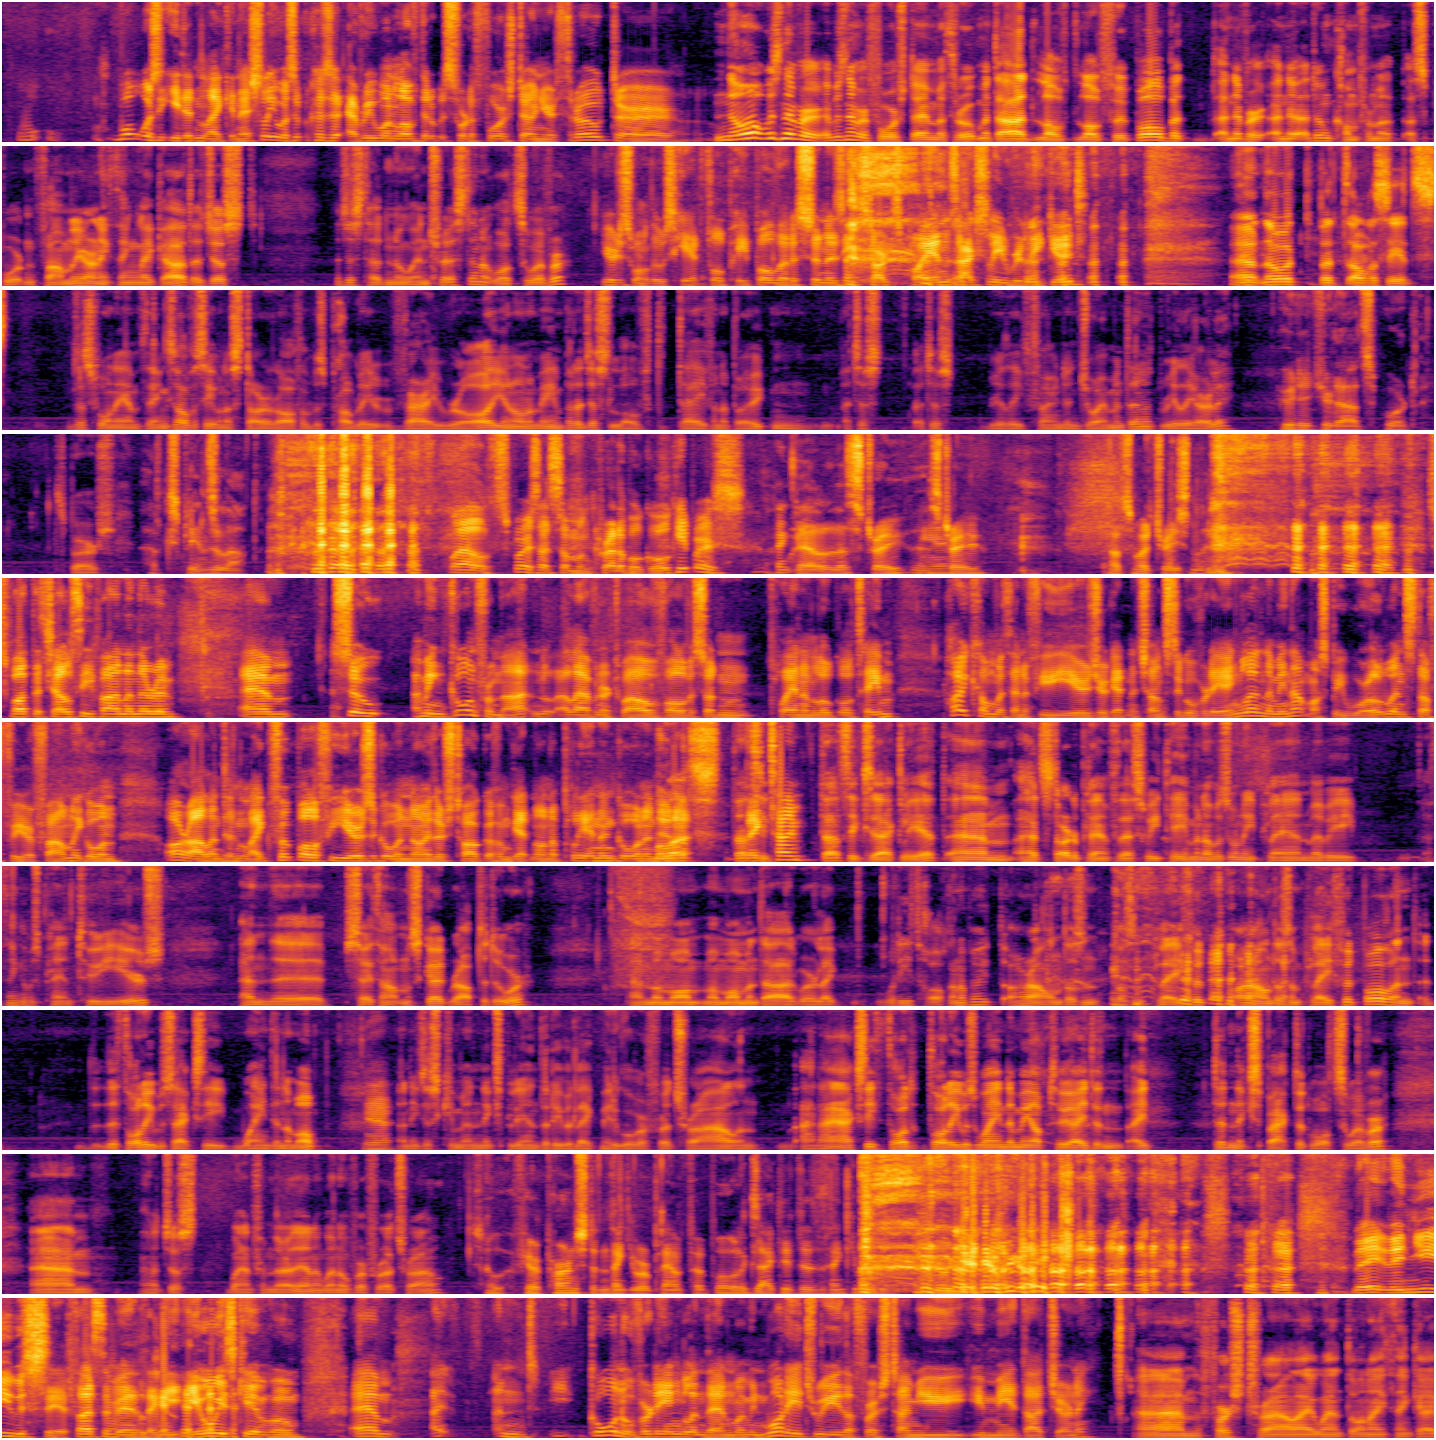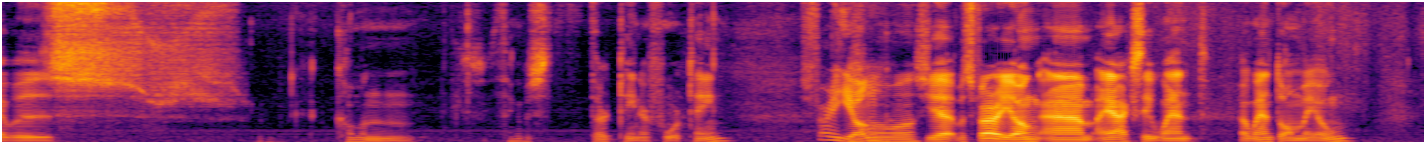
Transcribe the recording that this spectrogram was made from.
what was it you didn't like initially? Was it because everyone loved it? It was sort of forced down your throat, or No, it was never. It was never forced down my throat. My dad loved loved football, but I never. I, I don't come from a, a sporting family or anything like that. I just, I just had no interest in it whatsoever. you're just one of those hateful people that as soon as he starts playing is actually really good? Uh, no, but obviously it's just one of them things. Obviously, when I started off, it was probably very raw. You know what I mean? But I just loved diving about, and I just, I just really found enjoyment in it really early. Who did your dad support? Spurs. That explains a lot. Well, Spurs had some incredible goalkeepers. I think Well, that's true. That's Yeah. true. Not so much recently. spot the Chelsea fan in the room. Um, so, I mean, going from that, 11 or 12, all of a sudden playing in a local team, how come within a few years you're getting a chance to go over to England? I mean, that must be whirlwind stuff for your family going, our Alan didn't like football a few years ago, and now there's talk of him getting on a plane and going and Well, doing that's that's big ex- time. That's exactly it. Um, I had started playing for this wee team, and I was only playing maybe, I think I was playing two years, and the Southampton scout rapped the door. And my mom, my mom and dad were like, "What are you talking about? Our Alan doesn't doesn't play foot. Our Alan doesn't play football." And uh, they thought he was actually winding them up. Yeah. And he just came in and explained that he would like me to go over for a trial, and, and I actually thought thought he was winding me up too. I didn't I didn't expect it whatsoever, um, and I just went from there. Then I went over for a trial. So, if your parents didn't think you were playing football, exactly did they think you were, you were doing every week? they they knew he was safe. That's the main thing. He, he always came home. Um, I, and going over to England, then. I mean, what age were you the first time you you made that journey? Um, the first trial I went on, I think I was coming. I think it was thirteen or fourteen. It's very young. I was. Yeah, it was very young. Um, I actually went. I went on my own.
